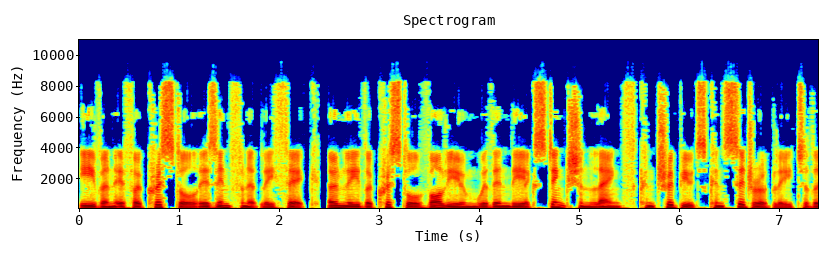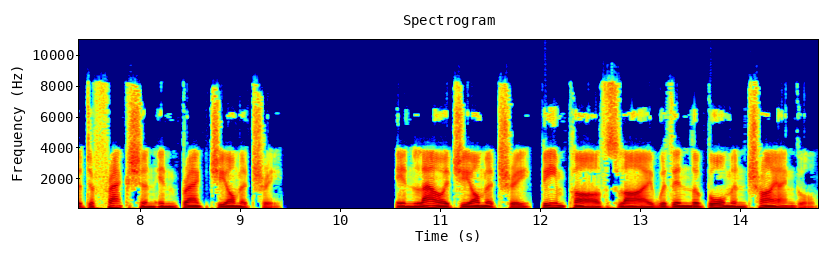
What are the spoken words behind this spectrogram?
Even if a crystal is infinitely thick, only the crystal volume within the extinction length contributes considerably to the diffraction in Bragg geometry. In Laue geometry, beam paths lie within the Borrmann triangle.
